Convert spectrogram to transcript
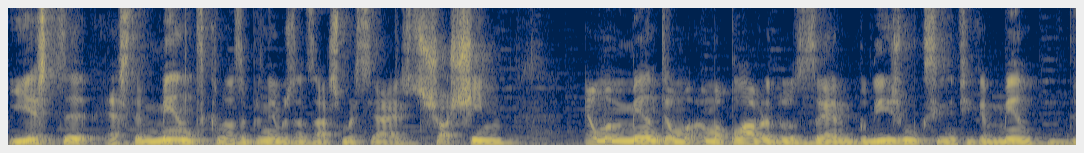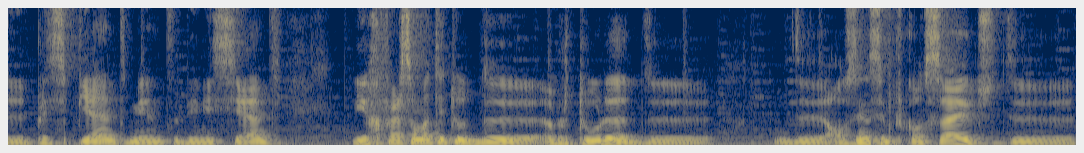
E este esta mente que nós aprendemos nas artes marciais de Shoshin é uma mente, é uma, é uma palavra do Zen budismo que significa mente de principiante, mente de iniciante e refere-se a uma atitude de abertura, de de ausência de preconceitos, de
